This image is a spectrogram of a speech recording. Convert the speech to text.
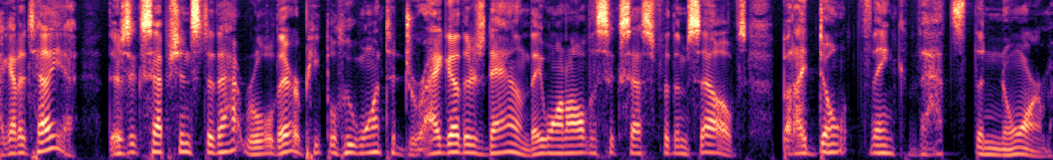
I got to tell you, there's exceptions to that rule. There are people who want to drag others down. They want all the success for themselves. But I don't think that's the norm.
